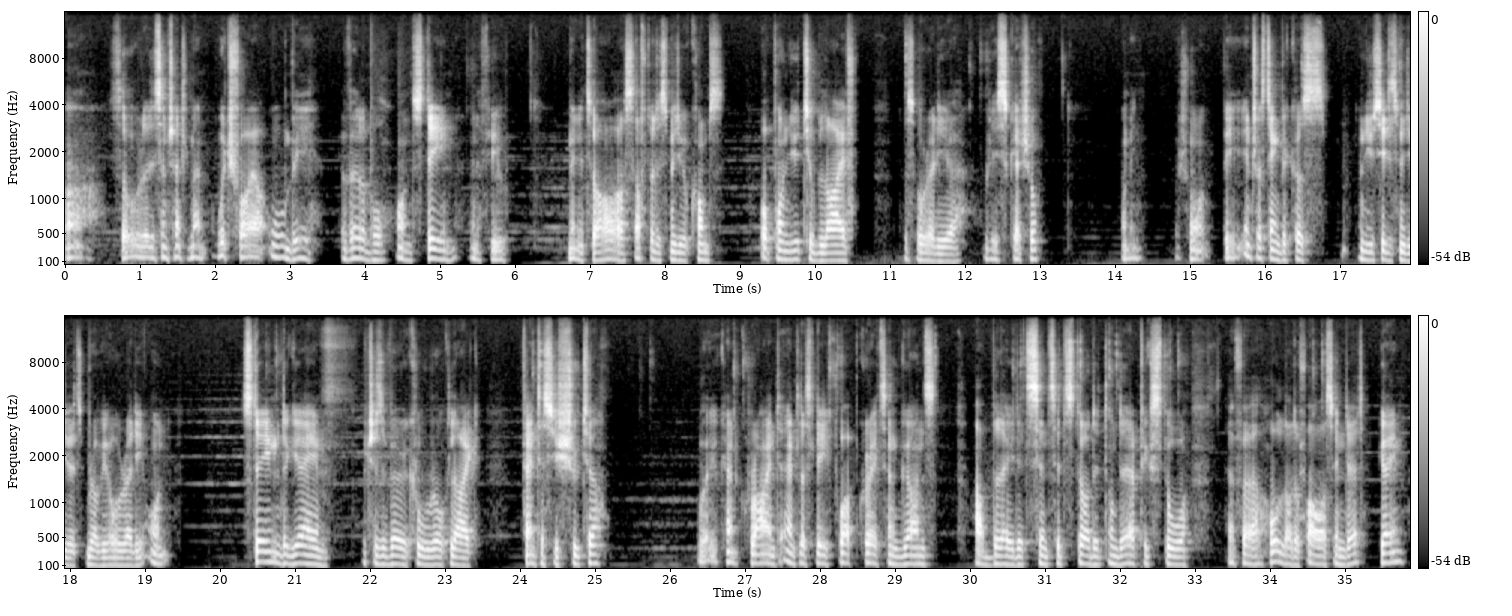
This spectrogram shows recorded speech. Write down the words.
Ah, so ladies and gentlemen, Witchfire will be available on Steam in a few minutes or hours after this video comes up on YouTube live. There's already a release schedule. I mean, which won't be interesting because when you see this video, it's probably already on Steam, the game, which is a very cool roguelike fantasy shooter where you can grind endlessly for upgrades and guns. It since it started on the Epic Store. Have a whole lot of hours in that game.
